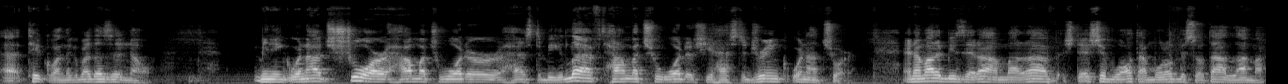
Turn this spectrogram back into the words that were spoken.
Uh, teko, and the Gemara doesn't know meaning we're not sure how much water has to be left, how much water she has to drink, we're not sure. And Amar Bizera, Amarav, Besota Lama.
